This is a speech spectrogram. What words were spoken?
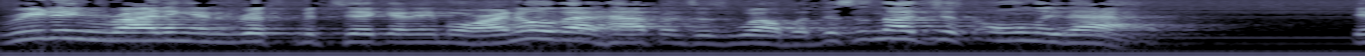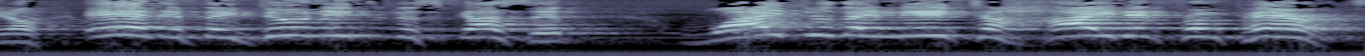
reading, writing, and arithmetic anymore. I know that happens as well, but this is not just only that. You know, and if they do need to discuss it, why do they need to hide it from parents?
